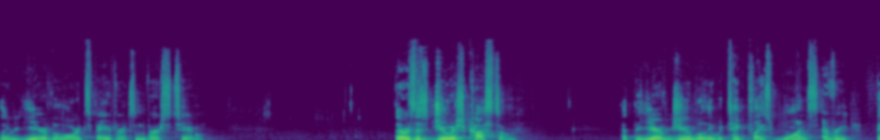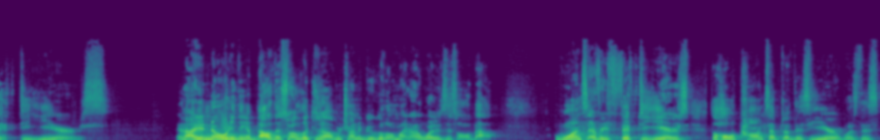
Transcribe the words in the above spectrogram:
the year of the Lord's favor. It's in verse 2. There was this Jewish custom that the year of Jubilee would take place once every 50 years. And I didn't know anything about this, so I looked it up. I'm trying to Google it. I'm like, what is this all about? Once every 50 years, the whole concept of this year was this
